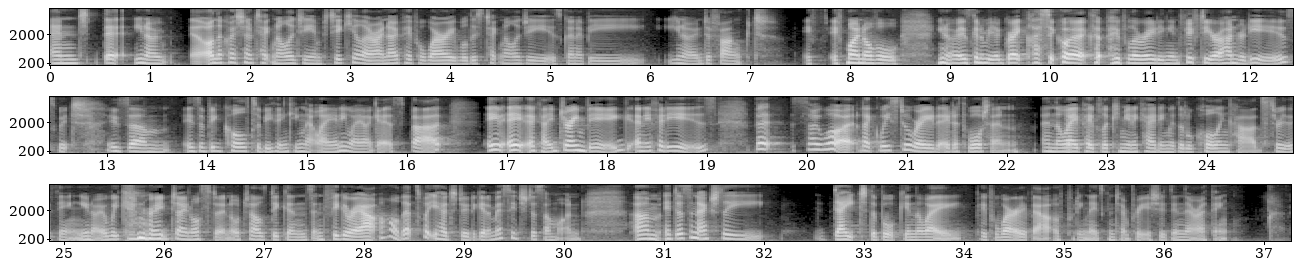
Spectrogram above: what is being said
And that you know, on the question of technology in particular, I know people worry, well, this technology is going to be you know defunct if, if my novel, you know, is going to be a great classic work that people are reading in 50 or 100 years, which is, um, is a big call to be thinking that way anyway, I guess. But okay, dream big, and if it is, but so what? Like we still read Edith Wharton, and the way people are communicating with little calling cards through the thing. You know, we can read Jane Austen or Charles Dickens and figure out, oh, that's what you had to do to get a message to someone. Um, it doesn't actually date the book in the way people worry about of putting these contemporary issues in there. I think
